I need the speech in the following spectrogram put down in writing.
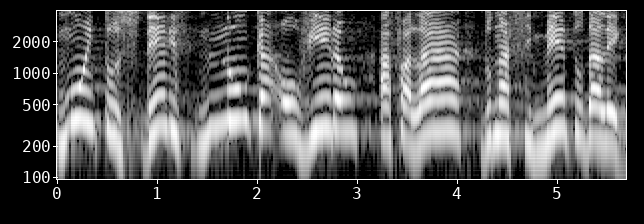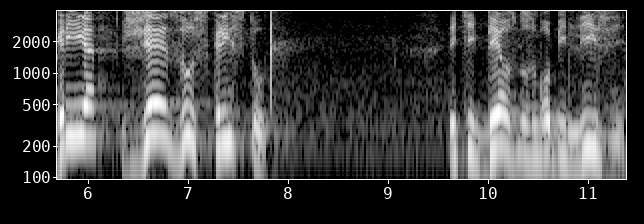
muitos deles nunca ouviram a falar do nascimento da alegria, Jesus Cristo. E que Deus nos mobilize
